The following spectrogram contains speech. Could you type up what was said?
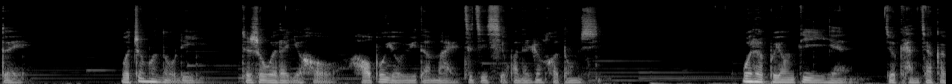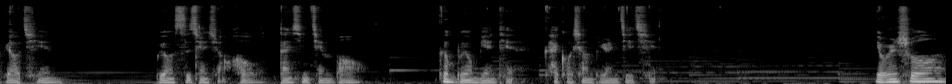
对，我这么努力，只是为了以后毫不犹豫的买自己喜欢的任何东西，为了不用第一眼就看价格标签，不用思前想后担心钱包，更不用腼腆。开口向别人借钱。有人说，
